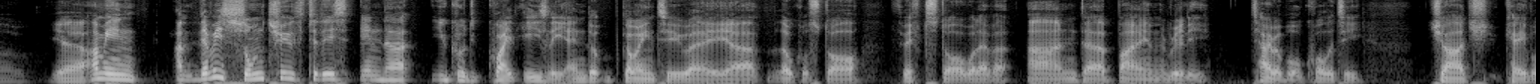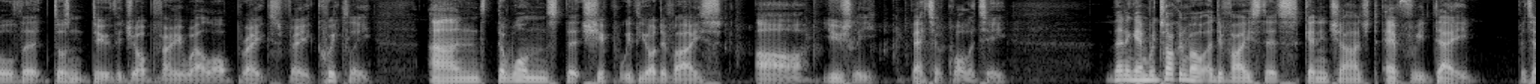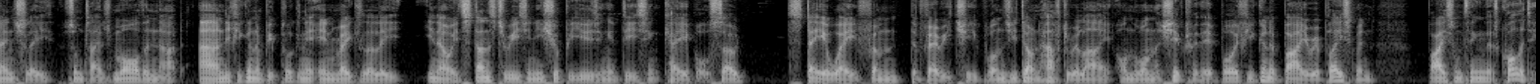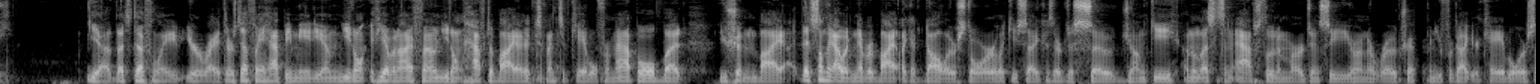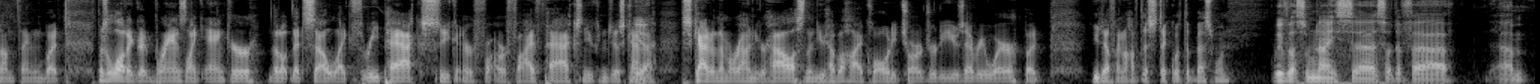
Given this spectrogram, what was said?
Yeah, I mean, um, there is some truth to this in that you could quite easily end up going to a uh, local store, thrift store, whatever, and uh, buying really terrible quality charge cable that doesn't do the job very well or breaks very quickly. And the ones that ship with your device are usually better quality. Then again, we're talking about a device that's getting charged every day, potentially, sometimes more than that. And if you're going to be plugging it in regularly, you know, it stands to reason you should be using a decent cable. So stay away from the very cheap ones. You don't have to rely on the one that shipped with it, but if you're going to buy a replacement, buy something that's quality. Yeah, that's definitely you're right. There's definitely a happy medium. You don't if you have an iPhone, you don't have to buy an expensive cable from Apple, but you shouldn't buy that's something I would never buy at like a dollar store, like you said, because they're just so junky. I mean, unless it's an absolute emergency, you're on a road trip and you forgot your cable or something. But there's a lot of good brands like Anker that, that sell like three packs, so you can or, or five packs, and you can just kind of yeah. scatter them around your house, and then you have a high quality charger to use everywhere. But you definitely don't have to stick with the best one. We've got some nice uh, sort of. Uh, um,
